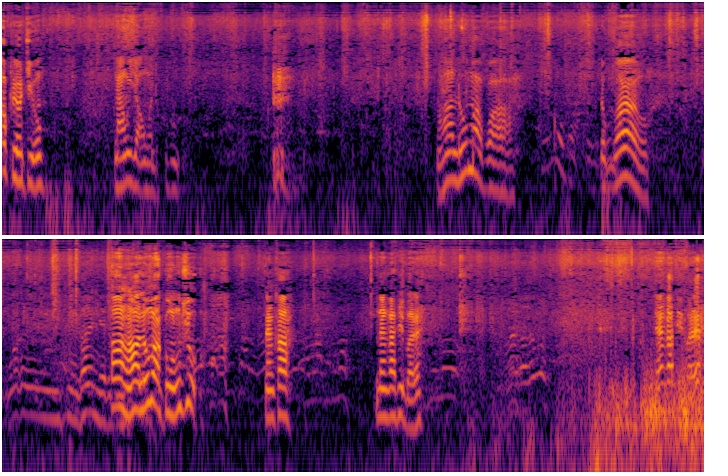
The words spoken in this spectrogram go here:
အောက်ပြောကြည့်ဦးနောင်ရအောင်မတခုခုငါလုံးမကွာတော့ကွာဟာငါလုံးမကုန်လုံးရှုနန်ခါနန်ခါဖြစ်ပါတယ်နန်ခါဖြစ်ပါတယ်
